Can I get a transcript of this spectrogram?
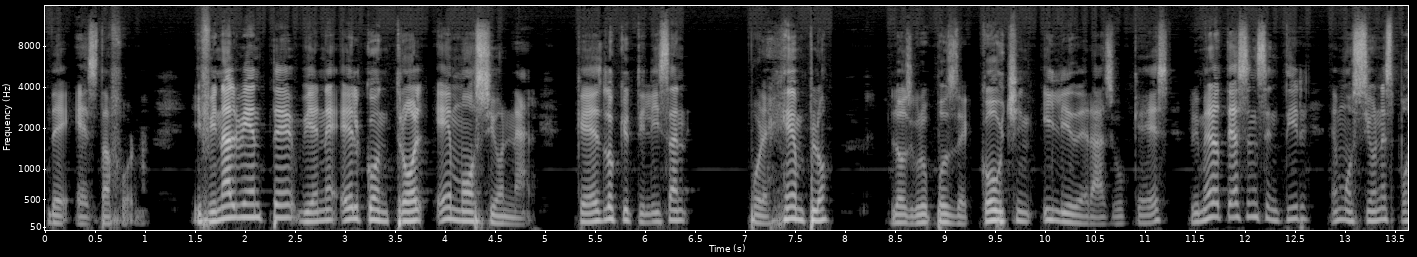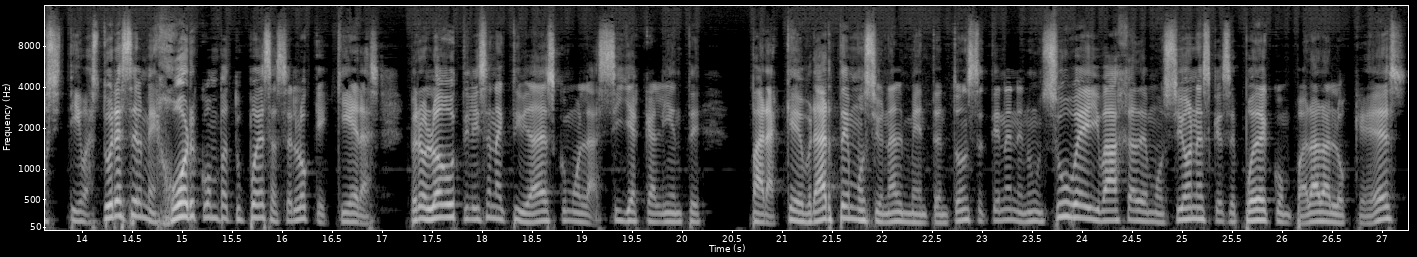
de esta forma. Y finalmente viene el control emocional, que es lo que utilizan, por ejemplo, los grupos de coaching y liderazgo, que es, primero te hacen sentir emociones positivas. Tú eres el mejor, compa, tú puedes hacer lo que quieras, pero luego utilizan actividades como la silla caliente para quebrarte emocionalmente. Entonces tienen en un sube y baja de emociones que se puede comparar a lo que es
